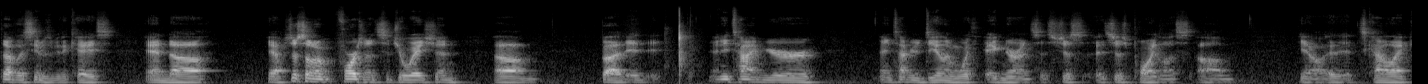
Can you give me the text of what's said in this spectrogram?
Definitely seems to be the case. And uh, yeah, it's just an unfortunate situation. Um, but it, it, anytime you're anytime you're dealing with ignorance it's just it's just pointless. Um, you know it, it's kind of like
